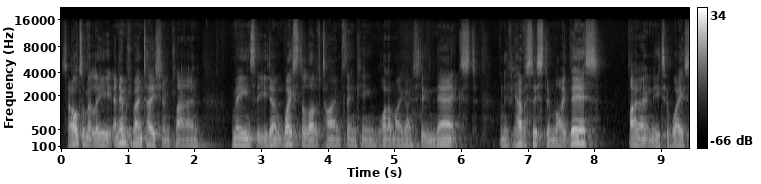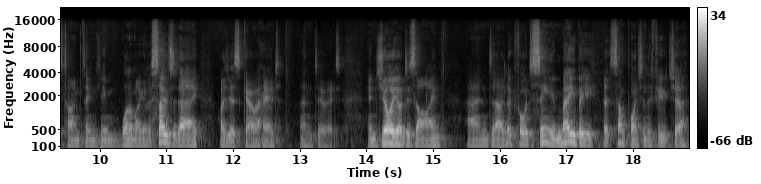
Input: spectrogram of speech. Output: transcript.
So ultimately, an implementation plan means that you don't waste a lot of time thinking, what am I going to do next? And if you have a system like this, I don't need to waste time thinking, what am I going to sow today? I just go ahead and do it. Enjoy your design and uh, look forward to seeing you maybe at some point in the future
